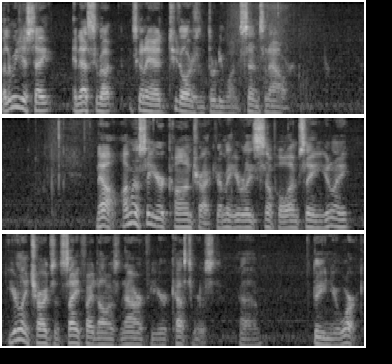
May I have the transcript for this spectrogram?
But let me just say, and that's about, it's going to add $2.31 an hour. Now, I'm going to say you're a contractor. I'm making it really simple. I'm saying you're only, you're only charging $75 an hour for your customers uh, doing your work.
